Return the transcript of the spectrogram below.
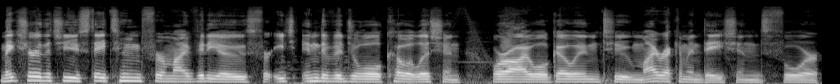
Make sure that you stay tuned for my videos for each individual coalition where I will go into my recommendations for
